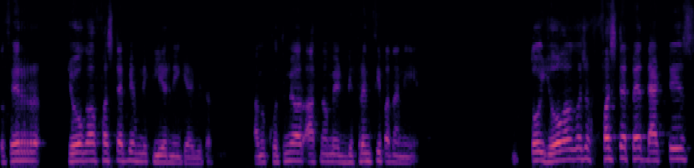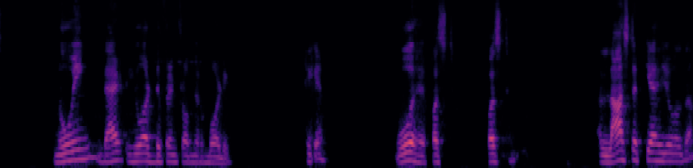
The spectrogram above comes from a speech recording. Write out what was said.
तो फिर योगा फ़र्स्ट स्टेप भी हमने क्लियर नहीं किया अभी तक। हमें खुद में और आत्मा में डिफरेंस ही पता नहीं है। तो योगा का जो फ़र्स्ट स्टेप है that is knowing that you are different from your body ठीक है? वो है फ़र्स्ट फ़र्स्ट लास्ट स्टेप क्या है योगा का?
